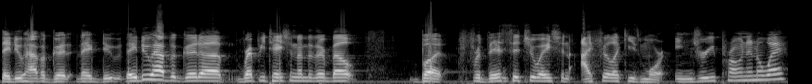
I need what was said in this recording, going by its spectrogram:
they do have a good they do they do have a good uh, reputation under their belt. But for this situation, I feel like he's more injury prone in a way.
